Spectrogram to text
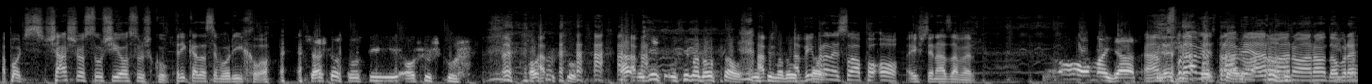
A poď, šašo, suši, osušku. Trika za sebou rýchlo. Šaško, susí, o šušku. O šušku. A vidíš, už si ma dostal. Už A, si ma a vybrané slova po O ešte na záver. Oh my god. Áno, správne, správne, áno, áno, áno, dobre,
